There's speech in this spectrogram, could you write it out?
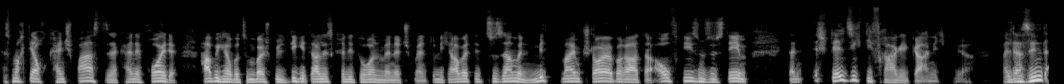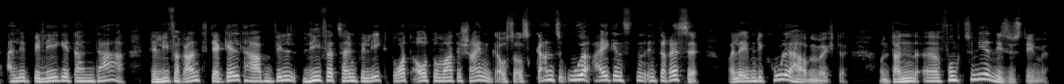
das macht ja auch keinen Spaß, das ist ja keine Freude. Habe ich aber zum Beispiel digitales Kreditorenmanagement und ich arbeite zusammen mit meinem Steuerberater auf diesem System, dann stellt sich die Frage gar nicht mehr. Weil da sind alle Belege dann da. Der Lieferant, der Geld haben will, liefert seinen Beleg dort automatisch ein, aus, aus ganz ureigensten Interesse, weil er eben die Kohle haben möchte. Und dann äh, funktionieren die Systeme.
